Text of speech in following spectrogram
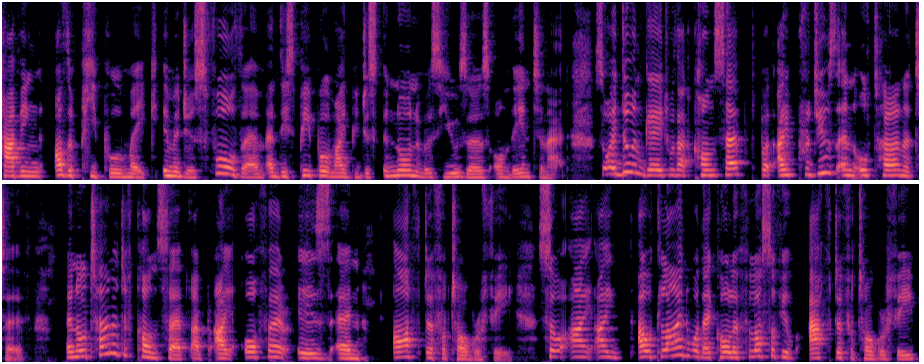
having other people make images for them. And these people might be just anonymous users on the internet. So I do engage with that concept, but I produce an alternative. An alternative concept I, I offer is an after photography. So I, I outline what I call a philosophy of after photography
